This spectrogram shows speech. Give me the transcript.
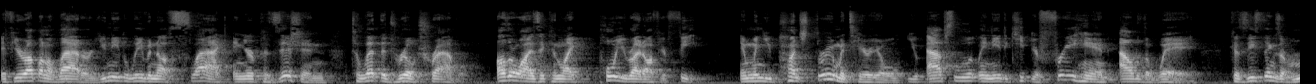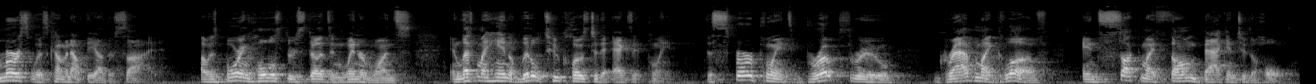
If you're up on a ladder, you need to leave enough slack in your position to let the drill travel. Otherwise, it can like pull you right off your feet. And when you punch through material, you absolutely need to keep your free hand out of the way because these things are merciless coming out the other side. I was boring holes through studs in winter once and left my hand a little too close to the exit point. The spur points broke through grabbed my glove, and sucked my thumb back into the hole.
